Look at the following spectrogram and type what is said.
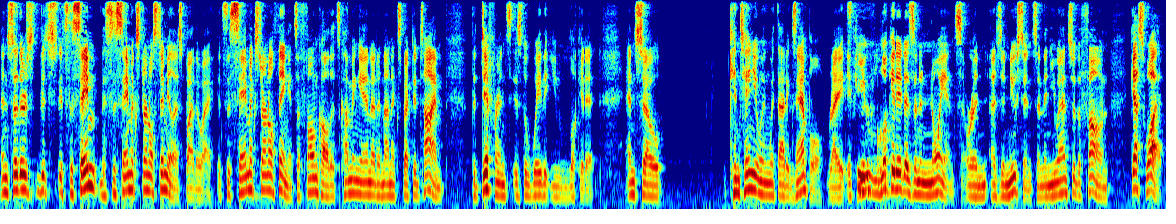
And so there's this it's the same it's the same external stimulus by the way. It's the same external thing. It's a phone call that's coming in at an unexpected time. The difference is the way that you look at it. And so continuing with that example, right? It's if beautiful. you look at it as an annoyance or an, as a nuisance and then you answer the phone, guess what?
